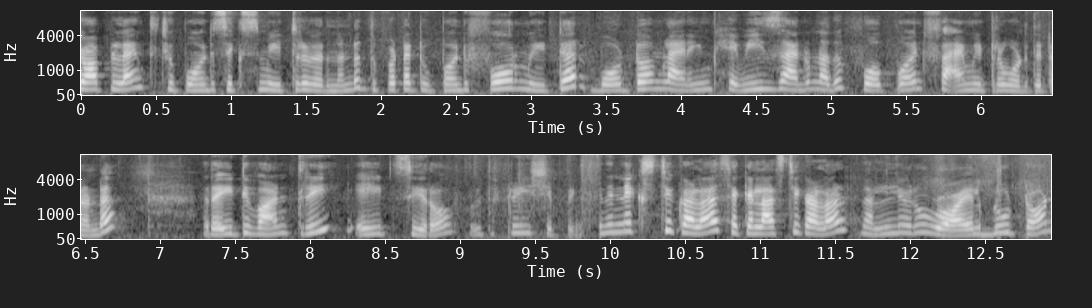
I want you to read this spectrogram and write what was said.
Top length two point six metre വരുന്നുണ്ട്. Dupatta two point four metre bottom ലൈനിങ്ങും ഹെവി സാൻഡും അത് ഫോർ പോയിന്റ് ഫൈവ് മീറ്റർ കൊടുത്തിട്ടുണ്ട്. Rate one three eight zero with free shipping ഇത് next colour second last colour നല്ലൊരു റോയൽ ബ്ലൂ ടോൺ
